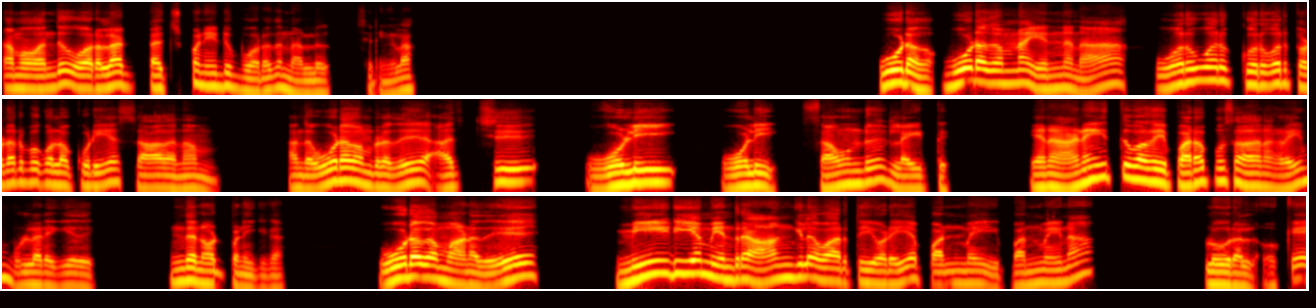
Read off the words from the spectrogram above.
நம்ம வந்து ஓரளவு டச் பண்ணிட்டு போறது நல்லது. சரிங்களா? ஊடகம். ஊடகம்னா என்னன்னா ஒருவருக்கொருவர் தொடர்பு கொள்ளக்கூடிய சாதனம். அந்த ஊடகம்ன்றது அச்சு ஒளி ஒளி சவுண்டு லைட்டு. என அனைத்து வகை பரப்பு சாதனங்களையும் உள்ளடக்கியது. இந்த நோட் பண்ணிக்கங்க. ஊடகமானது மீடியம் என்ற ஆங்கில வார்த்தையுடைய பன்மை. பன்மைனா ப்ளூரல் ஓகே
